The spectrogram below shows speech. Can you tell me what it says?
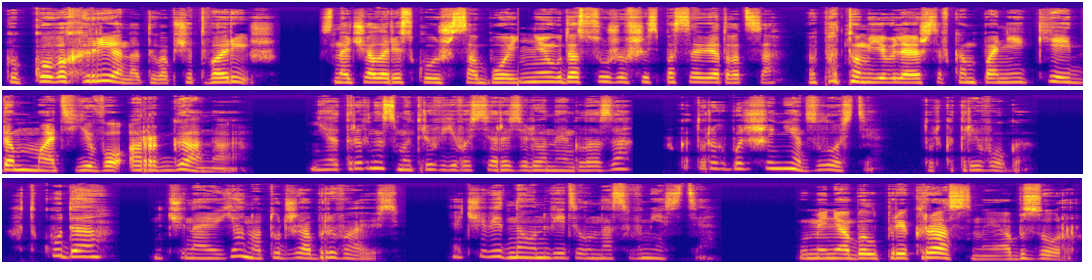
Какого хрена ты вообще творишь? Сначала рискуешь собой, не удосужившись посоветоваться, а потом являешься в компании Кейда, мать его, Органа». Неотрывно смотрю в его серо-зеленые глаза, в которых больше нет злости, только тревога. «Откуда?» — начинаю я, но тут же обрываюсь. Очевидно, он видел нас вместе. «У меня был прекрасный обзор»,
